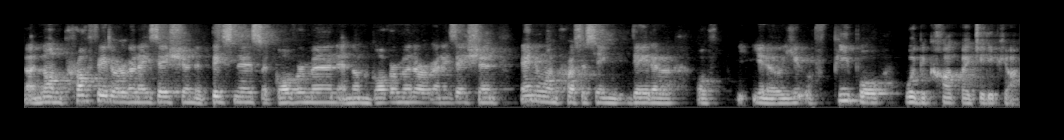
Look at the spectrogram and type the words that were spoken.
a non-profit organization, a business, a government, a non-government organization, anyone processing data of you know you, of people would be caught by GDPR.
